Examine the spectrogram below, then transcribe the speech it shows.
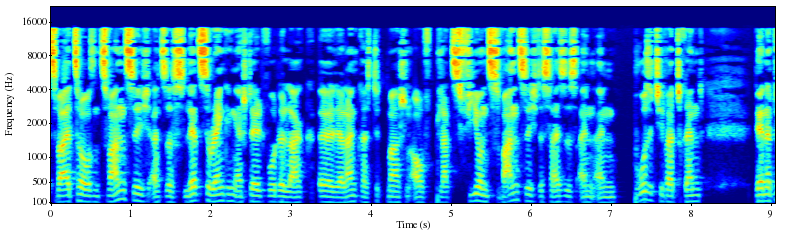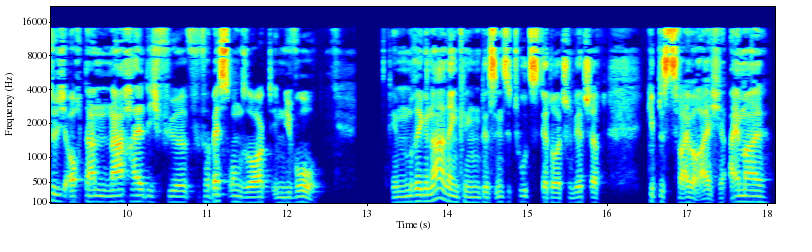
2020, als das letzte Ranking erstellt wurde, lag äh, der Landkreis Dithmarschen auf Platz 24. Das heißt, es ist ein, ein positiver Trend, der natürlich auch dann nachhaltig für, für Verbesserung sorgt im Niveau. Im Regionalranking des Instituts der deutschen Wirtschaft gibt es zwei Bereiche. Einmal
